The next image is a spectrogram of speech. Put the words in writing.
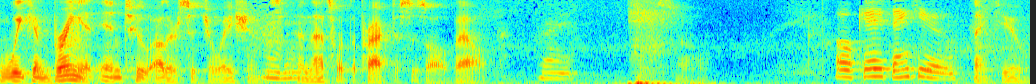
we can bring it into other situations, mm-hmm. and that's what the practice is all about. Right. So. Okay, thank you. Thank you.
